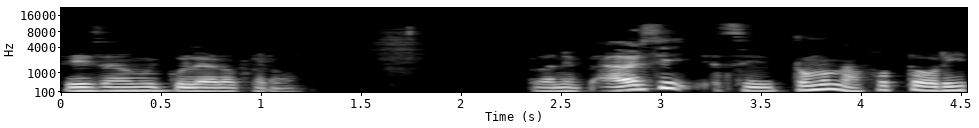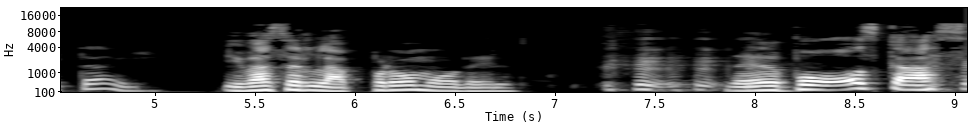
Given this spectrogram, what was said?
Sí, se ve muy culero, pero. pero ni- A ver si, si tomo una foto ahorita y, y va a ser la promo del, del podcast.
